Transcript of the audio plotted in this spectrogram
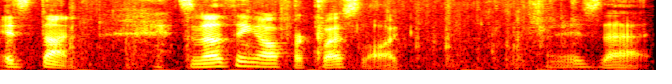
It's done. It's another thing off our quest log. What is that?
